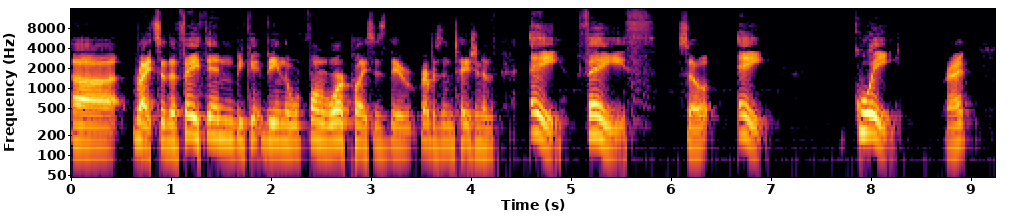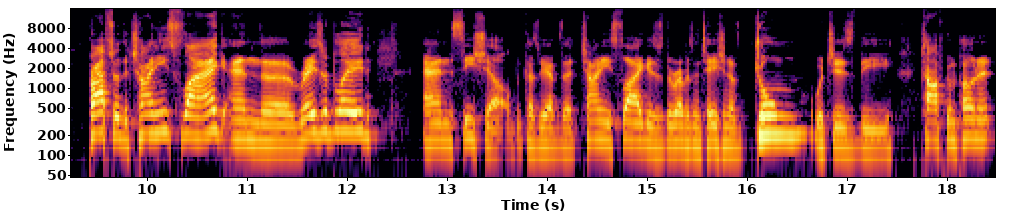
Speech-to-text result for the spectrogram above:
uh, right. So the Faith Inn beca- being the former workplace is the representation of a faith. So a gui, right? Props are the Chinese flag and the razor blade and seashell because we have the Chinese flag is the representation of zhong, which is the top component.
